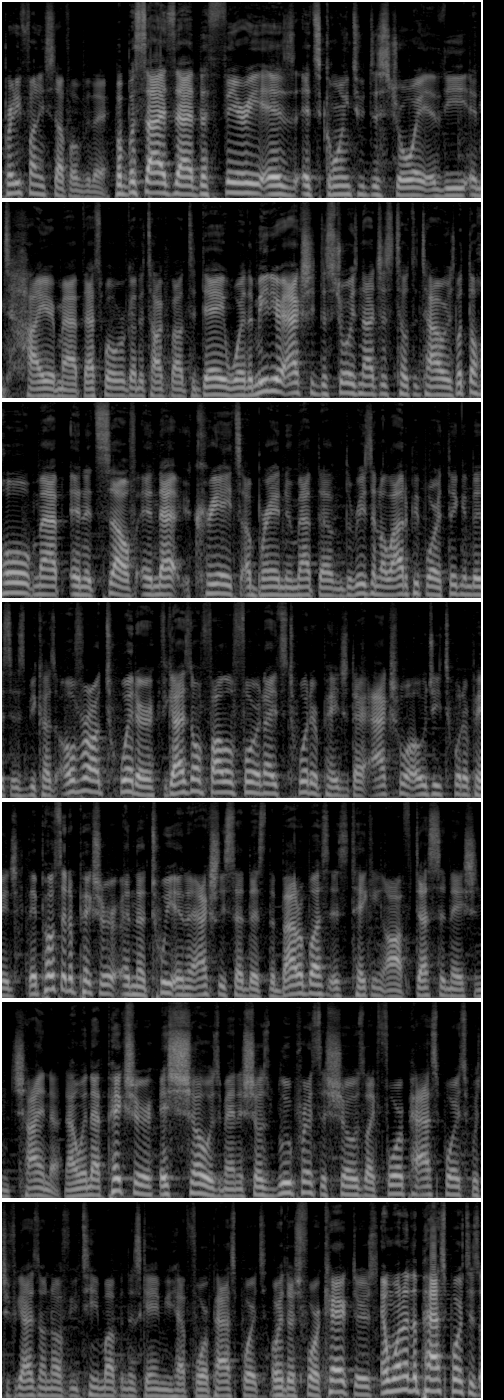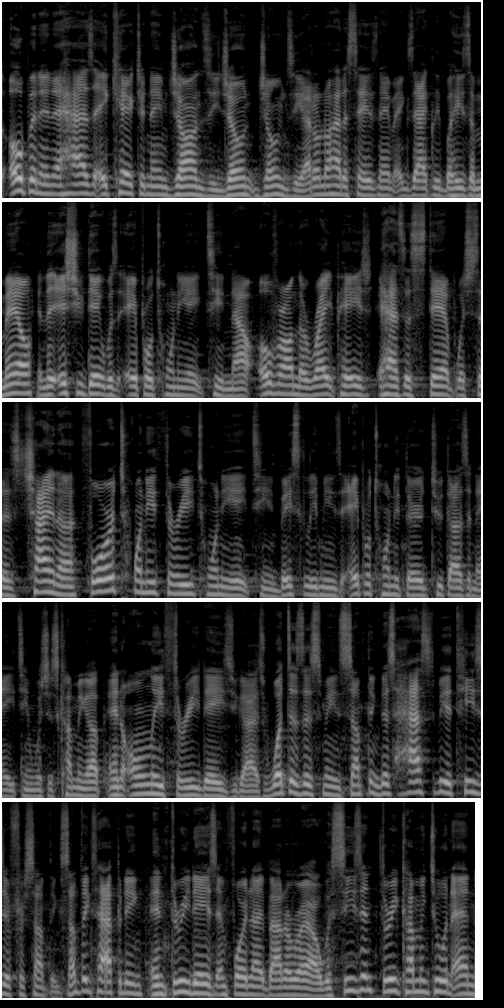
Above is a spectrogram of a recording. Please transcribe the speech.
pretty funny stuff over there. But besides that, the theory is it's going to destroy the entire map. That's what we're going to talk about today, where the meteor actually destroys not just Tilted Towers, but the whole map in itself. And that creates a brand new map. The, the reason a lot of people are thinking this is because over on Twitter, if you guys don't follow Fortnite's Twitter page, their actual OG Twitter page, they posted a picture in the tweet and it actually said this, the battle bus is taking off, destination China. Now in that picture, it shows shows, man. It shows blueprints. It shows like four passports, which if you guys don't know, if you team up in this game, you have four passports or there's four characters. And one of the passports is open and it has a character named Jonesy, Joan Jonesy. I don't know how to say his name exactly, but he's a male and the issue date was April 2018. Now over on the right page, it has a stamp which says China 423 2018. Basically means April 23rd, 2018, which is coming up in only three days, you guys. What does this mean? Something, this has to be a teaser for something. Something's happening in three days in Fortnite Battle Royale with season 3 coming to an end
